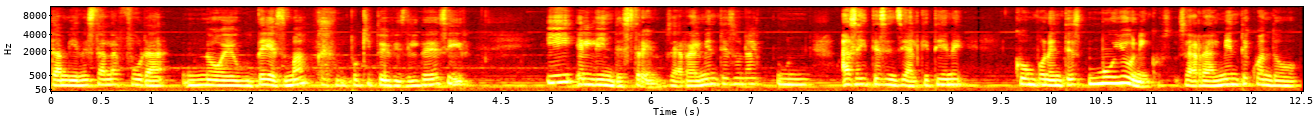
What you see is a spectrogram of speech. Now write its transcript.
también está la furanoeudesma, un poquito difícil de decir, y el lindestreno. O sea, realmente es un, un, aceite esencial que tiene componentes muy únicos. O sea, realmente cuando,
